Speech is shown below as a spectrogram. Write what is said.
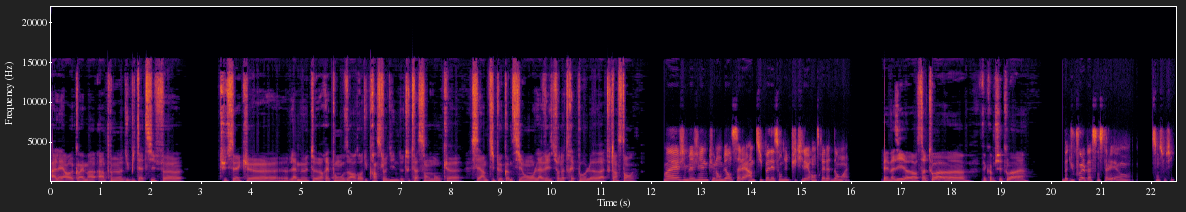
a l'air quand même un, un peu dubitatif. euh. Tu sais que la meute répond aux ordres du prince Lodin de toute façon, donc euh, c'est un petit peu comme si on l'avait sur notre épaule euh, à tout instant. hein. Ouais, j'imagine que l'ambiance, elle est un petit peu descendue depuis qu'il est rentré là-dedans, ouais. Et vas-y, euh, installe-toi, euh, fais comme chez toi. hein. Bah du coup, elle va s'installer, hein, sans souci.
